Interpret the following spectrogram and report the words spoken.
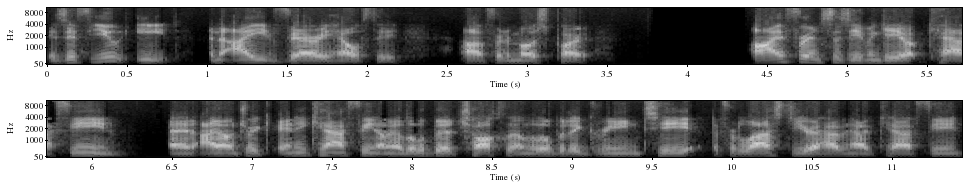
is if you eat, and I eat very healthy uh, for the most part. I, for instance, even gave up caffeine, and I don't drink any caffeine. I mean, a little bit of chocolate and a little bit of green tea. For the last year, I haven't had caffeine.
